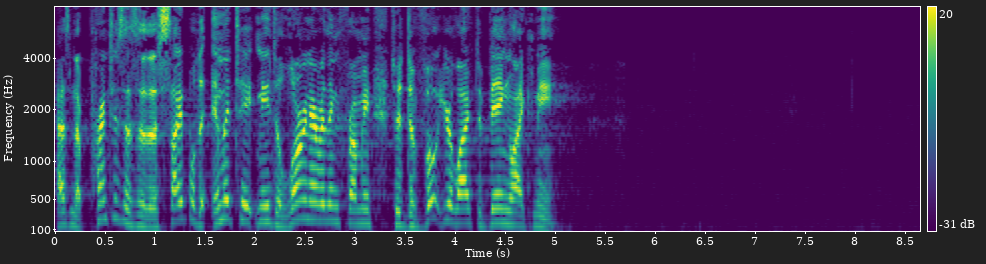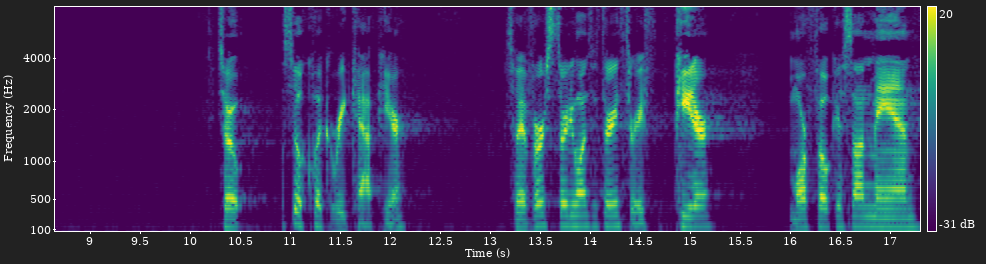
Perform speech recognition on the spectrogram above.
as an apprentice, as a disciple, to imitate me, to learn everything from me, to devote your life to being like me. So let's do a quick recap here. So we have verse 31 through 33. Peter, more focused on man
